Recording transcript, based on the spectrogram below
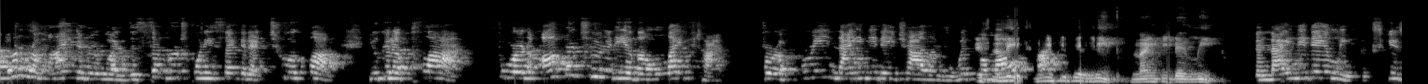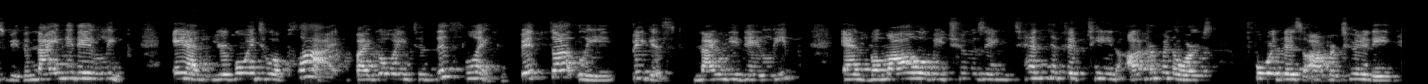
I want to remind everyone December 22nd at 2 o'clock, you can apply for an opportunity of a lifetime for a free 90 day challenge with it's leap, 90 day leap, 90 day leap. The 90 day leap, excuse me, the 90 day leap. And you're going to apply by going to this link, bit.ly biggest 90 day leap. And Bimal will be choosing 10 to 15 entrepreneurs for this opportunity.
